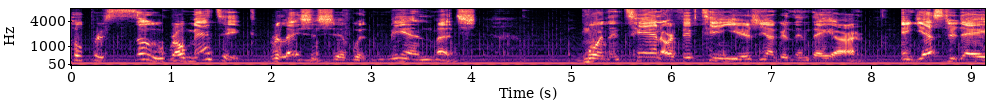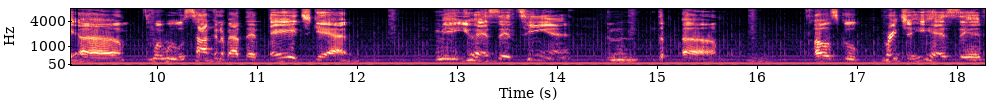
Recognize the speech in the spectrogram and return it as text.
who pursue romantic relationship with men much more than 10 or 15 years younger than they are. And yesterday, um, when we was talking about that age gap, me you had said 10, and the um, old school preacher, he had said,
